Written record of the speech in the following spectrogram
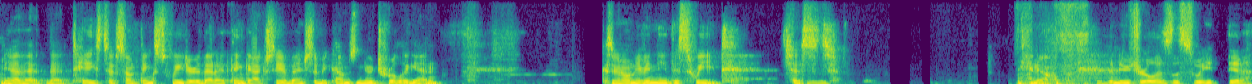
yeah that that taste of something sweeter that i think actually eventually becomes neutral again because we don't even need the sweet. Just mm. you know, the neutral is the sweet. Yeah.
